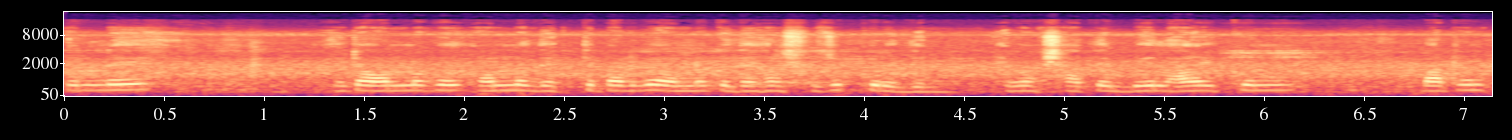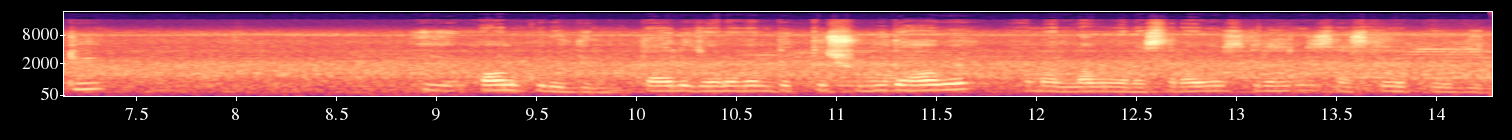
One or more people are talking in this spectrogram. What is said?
করলে এটা অন্যকে, অন্য দেখতে পারবে, অন্যকে দেখার সুযোগ করে দিন এবং সাথে বেল আইকন বাটনটি অন করে দিন। তাহলে জনগণ দেখতে সুবিধা হবে। আমার লাভবান সাবস্ক্রাইব করে দিন।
